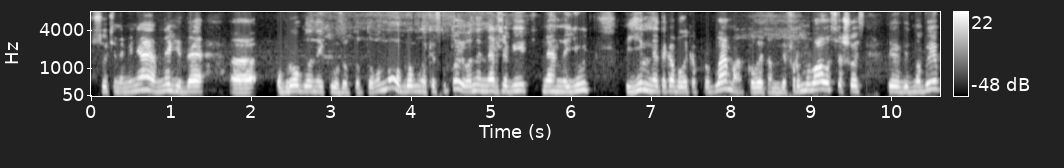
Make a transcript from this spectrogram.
в суті не міняє, в них іде е, оброблений кузов. Тобто воно оброблено кислотою, вони не ржавіють, не гниють. Їм не така велика проблема, коли там деформувалося щось, ти відновив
